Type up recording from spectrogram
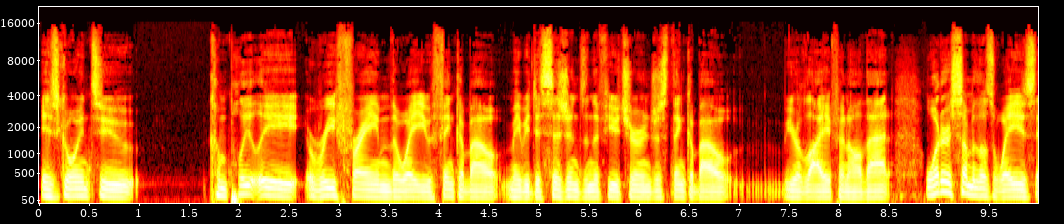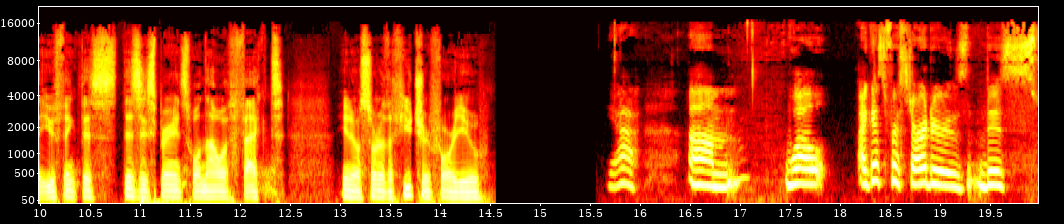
is going to completely reframe the way you think about maybe decisions in the future and just think about your life and all that. What are some of those ways that you think this this experience will now affect, you know, sort of the future for you? Yeah. Um, well, I guess for starters, this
